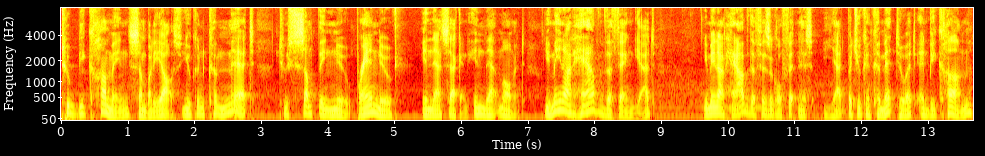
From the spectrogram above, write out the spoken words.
to becoming somebody else. You can commit to something new, brand new, in that second, in that moment. You may not have the thing yet. You may not have the physical fitness yet, but you can commit to it and become.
